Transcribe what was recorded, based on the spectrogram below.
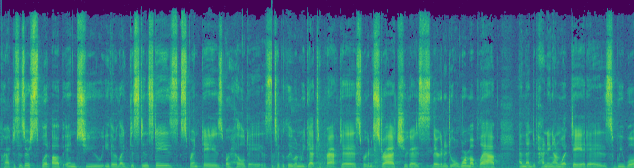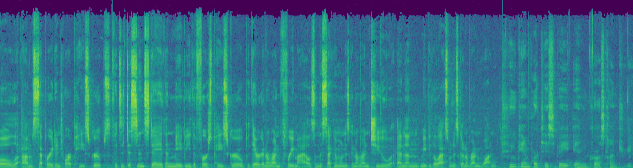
Practices are split up into either like distance days, sprint days, or hill days. Typically, when we get to practice, we're gonna stretch. You guys, they're gonna do a warm up lap. And then, depending on what day it is, we will um, separate into our pace groups. If it's a distance day, then maybe the first pace group, they're going to run three miles, and the second one is going to run two, and then maybe the last one is going to run one. Who can participate in cross country?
